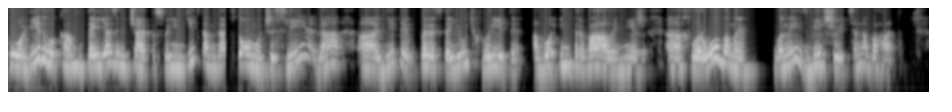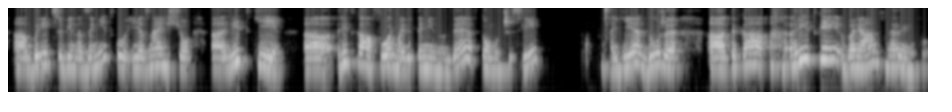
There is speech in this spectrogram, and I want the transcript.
По відгукам, те я замічаю по своїм діткам, да, в тому числі да, діти перестають хворіти або інтервали між хворобами вони збільшуються набагато. Беріть собі на замітку, і я знаю, що рідкі, рідка форма вітаміну Д, в тому числі, є дуже така рідкий варіант на ринку.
